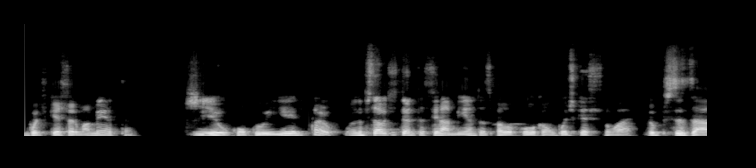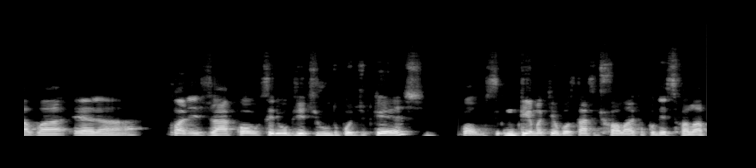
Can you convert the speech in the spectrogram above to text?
O podcast era uma meta. E eu concluí ele. Claro, eu não precisava de tantas ferramentas para colocar um podcast no ar. Eu precisava era planejar qual seria o objetivo do podcast, qual um tema que eu gostasse de falar, que eu pudesse falar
